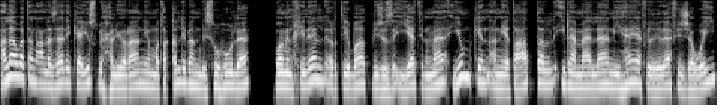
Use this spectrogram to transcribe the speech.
علاوة على ذلك يصبح اليورانيوم متقلبا بسهولة ومن خلال الارتباط بجزيئيات الماء يمكن أن يتعطل إلى ما لا نهاية في الغلاف الجوي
